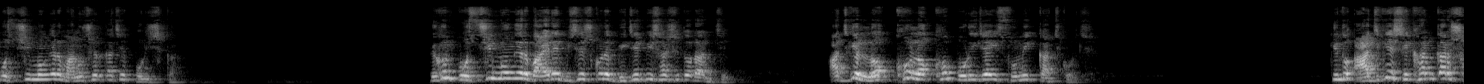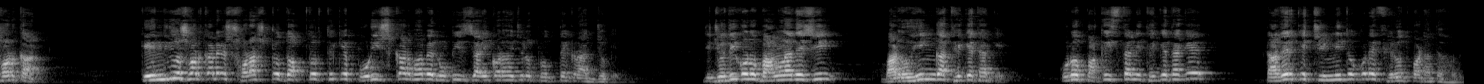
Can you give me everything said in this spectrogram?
পশ্চিমবঙ্গের মানুষের কাছে পরিষ্কার। দেখুন, পশ্চিমবঙ্গের বাইরে বিশেষ করে বিজেপি শাসিত রাজ্যে আজকে লক্ষ লক্ষ পরিযায়ী শ্রমিক কাজ করছে। কিন্তু আজকে সেখানকার সরকার, কেন্দ্রীয় সরকারের স্বরাষ্ট্র দপ্তর থেকে পরিষ্কারভাবে নোটিশ জারি করা হয়েছিল প্রত্যেক রাজ্যকে যে যদি কোনো বাংলাদেশি বা রোহিঙ্গা থেকে থাকে কোনো পাকিস্তানি থেকে থাকে, তাদেরকে চিহ্নিত করে ফেরত পাঠাতে হবে।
